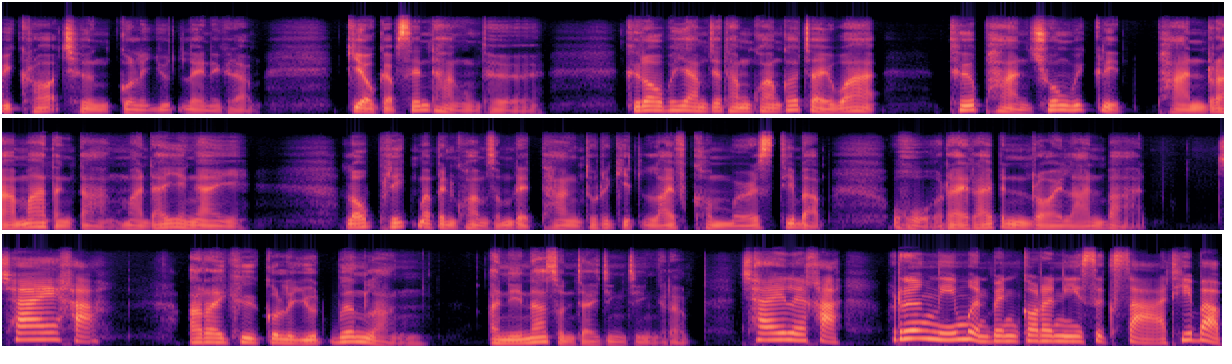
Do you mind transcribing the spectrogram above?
วิเคราะห์เชิงกลยุทธ์เลยนะครับ เกี่ยวกับเส้นทางของเธอ คือเราพยายามจะทำความเข้าใจว่าเธอผ่านช่วงวิกฤต ผ่านดราม่าต่างๆ มาได้ยังไง แล้วพลิกมาเป็นความสำเร็จทางธุรกิจไลฟ์คอมเมอร์สที่แบบ โอ้โห รายได้เป็นร้อยล้านบาท ใช่ค่ะ อะไรคือกลยุทธ์เบื้องหลัง อันนี้น่าสนใจจริง ๆ ครับ ใช่เลยค่ะ เรื่องนี้เหมือนเป็นกรณีศึกษาที่แบบ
